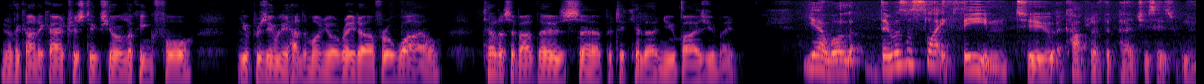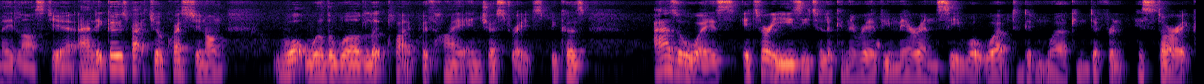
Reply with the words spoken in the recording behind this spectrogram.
you know the kind of characteristics you're looking for. You presumably had them on your radar for a while. Tell us about those uh, particular new buys you made. Yeah, well, there was a slight theme to a couple of the purchases we made last year, and it goes back to your question on what will the world look like with higher interest rates because as always, it's very easy to look in the rearview mirror and see what worked and didn't work in different historic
